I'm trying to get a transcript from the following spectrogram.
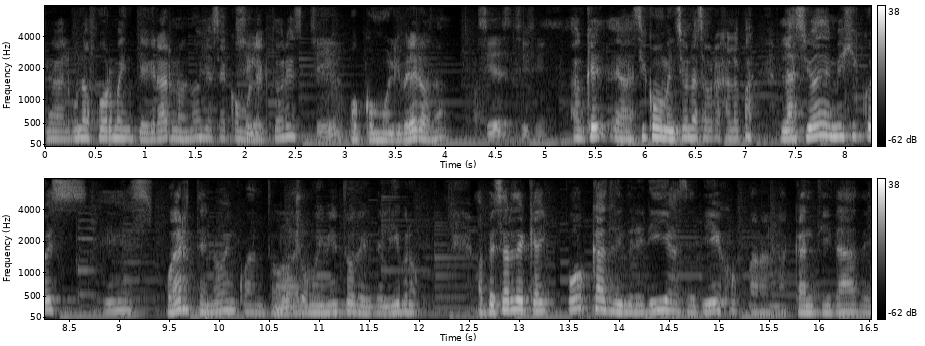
de alguna forma integrarnos, ¿no? Ya sea como Sí. lectores Sí, o como libreros, ¿no? así es, sí, sí. Aunque, así como mencionas ahora Jalapa, la Ciudad de México es, es fuerte, ¿no? En cuanto Mucho. al movimiento de, de libro. A pesar de que hay pocas librerías de viejo para la cantidad de,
